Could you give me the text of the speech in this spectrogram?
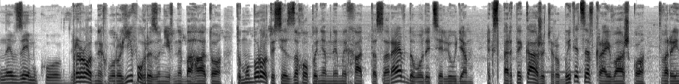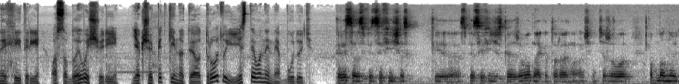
не взимку. Природних ворогів у гризунів небагато, тому боротися з захопленням ними хат та сараїв доводиться людям. Експерти кажуть, робити це вкрай важко. Тварини хитрі, особливо щурі. Якщо підкинути отруту, їсти вони не будуть Крыса специфическое, специфическое животное, которое ну, очень тяжело обмануть.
